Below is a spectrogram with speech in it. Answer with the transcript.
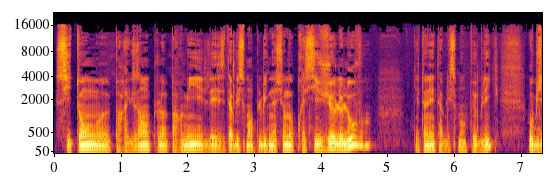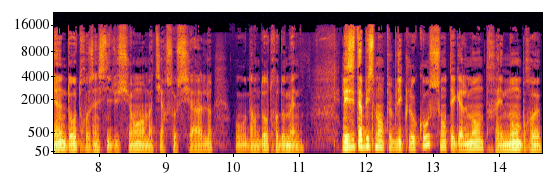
Citons euh, par exemple parmi les établissements publics nationaux prestigieux le Louvre, qui est un établissement public, ou bien d'autres institutions en matière sociale ou dans d'autres domaines. Les établissements publics locaux sont également très nombreux.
